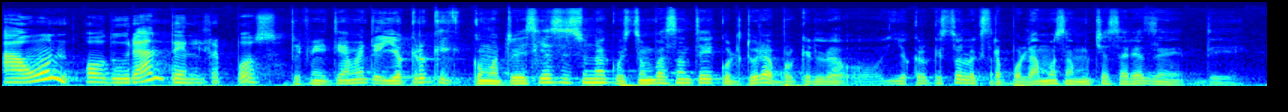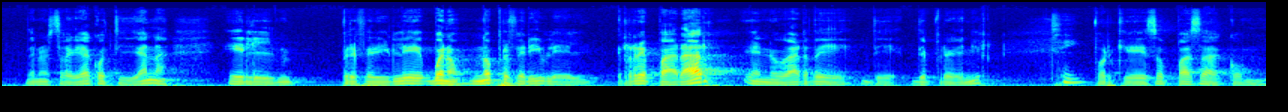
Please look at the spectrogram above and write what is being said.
aún o durante el reposo. Definitivamente. Yo creo que, como tú decías, es una cuestión bastante de cultura, porque lo- yo creo que esto lo extrapolamos a muchas áreas de, de- de nuestra vida cotidiana. El preferible, bueno, no preferible, el reparar en lugar de prevenir. Sí. Porque eso pasa con,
